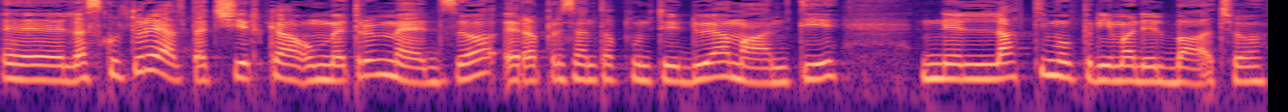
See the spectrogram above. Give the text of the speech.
Eh, la scultura è alta circa un metro e mezzo e rappresenta appunto i due amanti nell'attimo prima del bacio.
